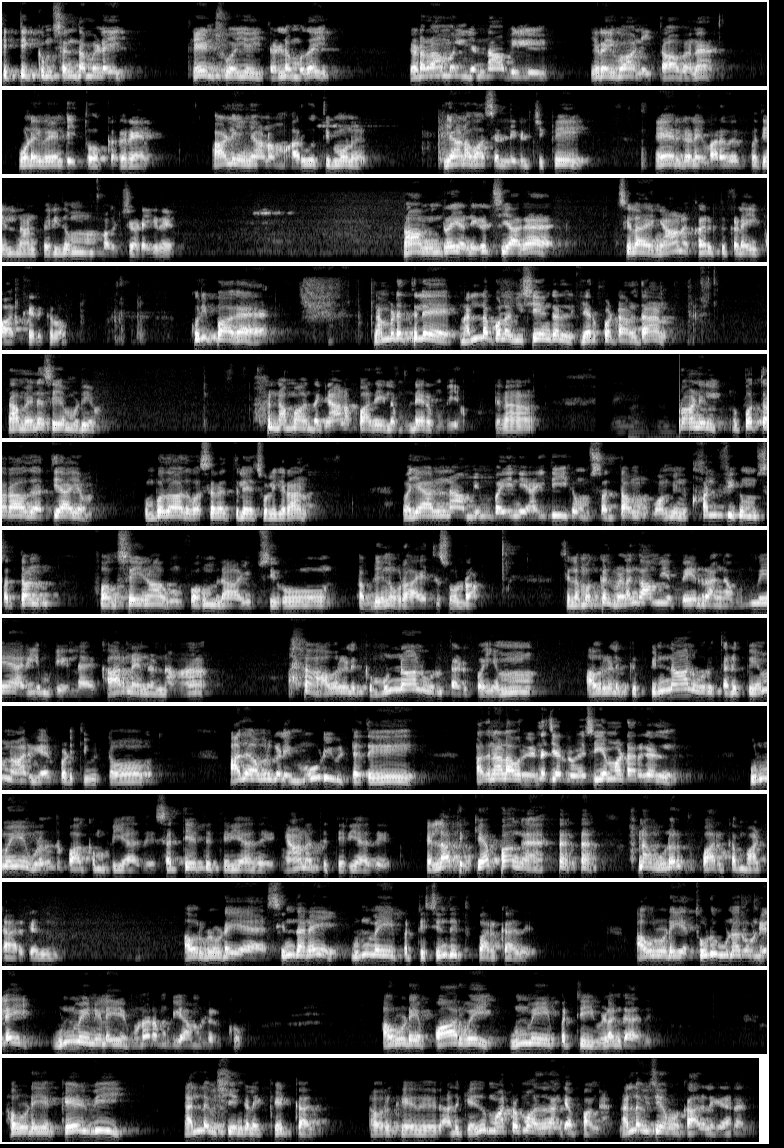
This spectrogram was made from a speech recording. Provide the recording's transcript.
தித்திக்கும் செந்தமிழை தேன் சுவையை தெள்ளமுதை இடராமல் எண்ணாவில் இறைவா நீ தாவென உனை வேண்டி துவக்குகிறேன் ஆழிய ஞானம் அறுபத்தி மூணு தியான வாசல் நிகழ்ச்சிக்கு நேயர்களை வரவேற்பதில் நான் பெரிதும் மகிழ்ச்சி அடைகிறேன். நாம் இன்றைய நிகழ்ச்சியாக சில ஞான கருத்துக்களை பார்க்க இருக்கிறோம். குறிப்பாக நம்மிடத்திலே நல்ல பல விஷயங்கள் ஏற்பட்டால்தான் நாம் என்ன செய்ய முடியும்? நம்ம அந்த ஞான முன்னேற முடியும். ஏன்னா குரானில் முப்பத்தாறாவது அத்தியாயம் ஒன்பதாவது வசனத்திலே சொல்கிறான் வயால்னா மிம்பைனி ஐதீகம் சத்தம் ஒமின் ஹல்ஃபிகும் சத்தம் ஃபஹுசைனாகும் ஃபஹும்லா யுப்சிரூன் அப்படின்னு ஒரு ஆயத்தை சொல்கிறான் சில மக்கள் விளங்காமையே போயிடுறாங்க. உண்மையே அறிய முடியல. காரணம் என்னன்னா அவர்களுக்கு முன்னால் ஒரு தடுப்பையும் அவர்களுக்கு பின்னால் ஒரு தடுப்பையும் நான் ஏற்படுத்தி விட்டோம் அது அவர்களை மூடி விட்டது அதனால் அவர்கள் என்ன செய்ய செய்ய மாட்டார்கள்? உண்மையை உணர்ந்து பார்க்க முடியாது. சத்தியத்தை தெரியாது. ஞானத்தை தெரியாது. எல்லாத்தையும் கேட்பாங்க. ஆனால் உணர்ந்து பார்க்க மாட்டார்கள். அவர்களுடைய சிந்தனை உண்மையை பற்றி சிந்தித்து பார்க்காது. அவருடைய தொடு உணர்வு நிலை உண்மை நிலையை உணர முடியாமல் இருக்கும். அவருடைய பார்வை உண்மையை பற்றி விளங்காது. அவருடைய கேள்வி நல்ல விஷயங்களை கேட்காது. அவருக்கு எது அதுக்கு எது மாற்றமோ அதுதான் கேட்பாங்க. நல்ல விஷயம் அவங்க காதில் ஏறாது.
